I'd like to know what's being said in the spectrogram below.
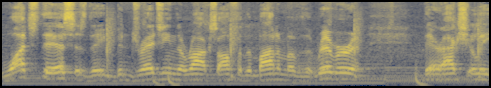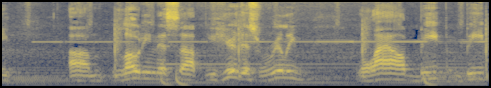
watch this as they've been dredging the rocks off of the bottom of the river and they're actually um, loading this up. You hear this really loud beep, beep,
